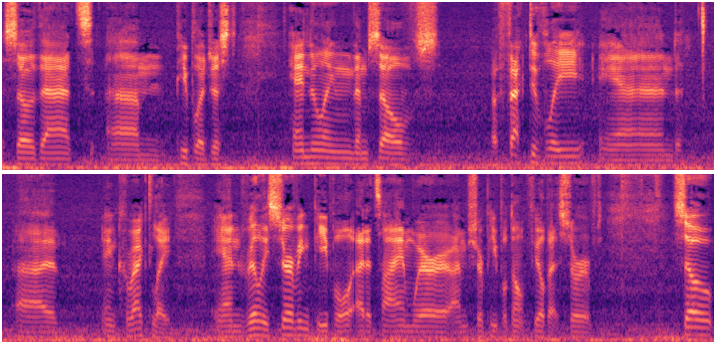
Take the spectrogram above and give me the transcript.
so that um, people are just handling themselves effectively and uh, and correctly, and really serving people at a time where I'm sure people don't feel that served. So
